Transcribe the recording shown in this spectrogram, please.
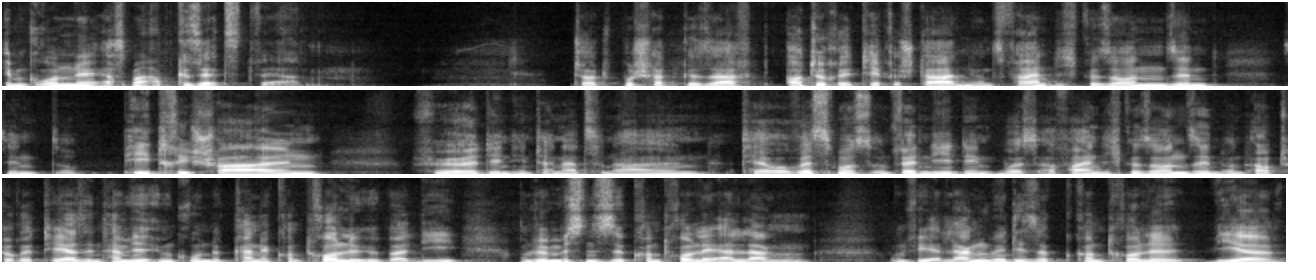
im Grunde erstmal abgesetzt werden. George Bush hat gesagt, autoritäre Staaten, die uns feindlich gesonnen sind, sind so Petrischalen für den internationalen Terrorismus. Und wenn die den USA feindlich gesonnen sind und autoritär sind, haben wir im Grunde keine Kontrolle über die. Und wir müssen diese Kontrolle erlangen. Und wie erlangen wir diese Kontrolle? Wir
